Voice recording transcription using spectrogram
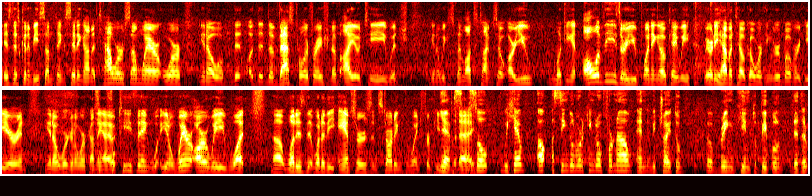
is this going to be something sitting on a tower somewhere, or you know, the, uh, the, the vast proliferation of IoT, which you know we can spend lots of time. So, are you looking at all of these, or are you pointing, okay, we, we already have a telco working group over here, and you know we're going to work on the IoT thing. You know, where are we? What uh, what is the, what are the answers and starting points for people yeah, today? So we have a, a, single working group for now, and we try to uh, bring into people that are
